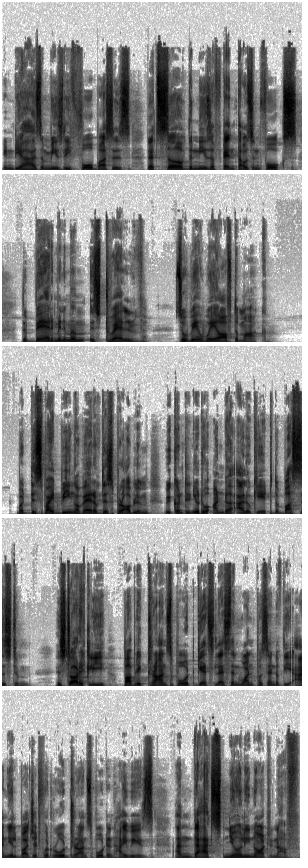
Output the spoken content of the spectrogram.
India has a measly 4 buses that serve the needs of 10,000 folks. The bare minimum is 12. So we're way off the mark. But despite being aware of this problem, we continue to under-allocate the bus system. Historically, public transport gets less than 1% of the annual budget for road transport and highways, and that's nearly not enough.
